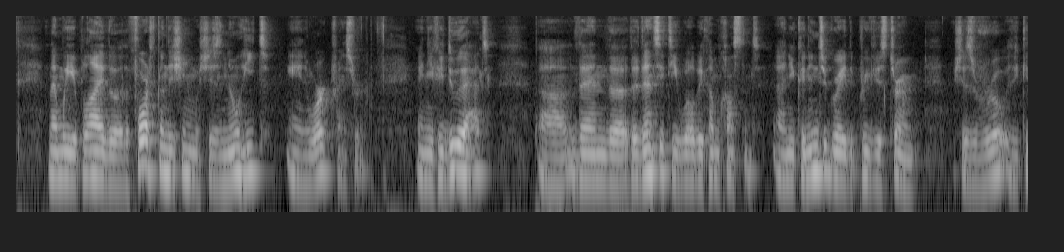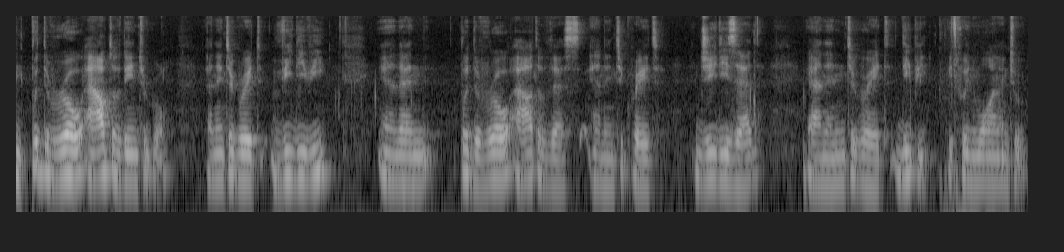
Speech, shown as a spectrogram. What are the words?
And then we apply the, the fourth condition, which is no heat and work transfer. And if you do that, uh, then the, the density will become constant. And you can integrate the previous term, which is rho, you can put the rho out of the integral and integrate v dv, and then put the rho out of this and integrate g dz, and then integrate dp between 1 and 2.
